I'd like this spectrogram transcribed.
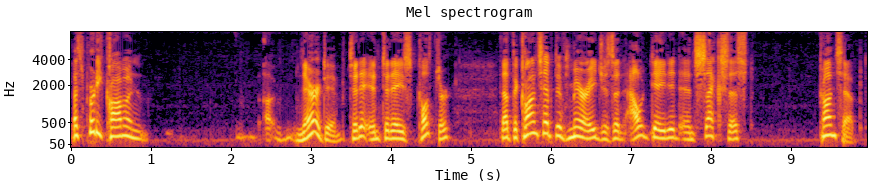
That's pretty common uh, narrative today in today's culture that the concept of marriage is an outdated and sexist concept.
